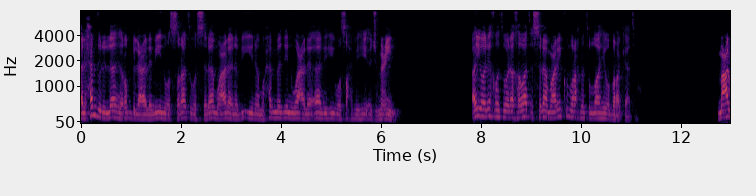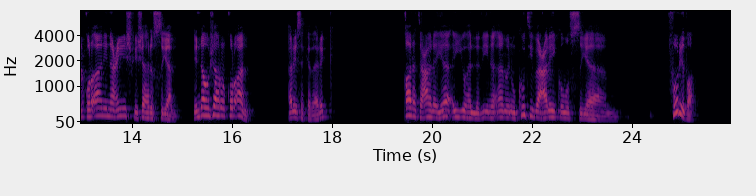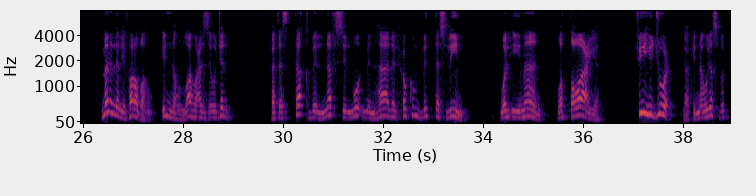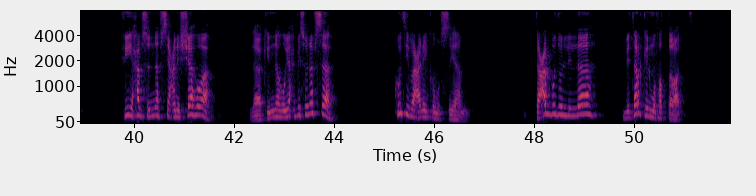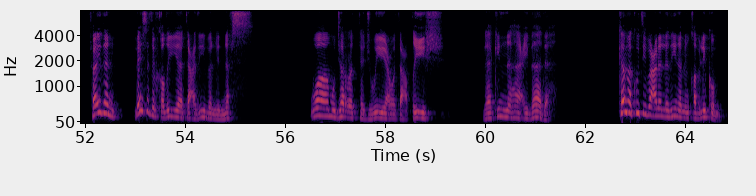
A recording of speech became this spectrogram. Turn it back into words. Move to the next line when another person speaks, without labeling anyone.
الحمد لله رب العالمين والصلاة والسلام على نبينا محمد وعلى آله وصحبه أجمعين. أيها الإخوة والأخوات السلام عليكم ورحمة الله وبركاته. مع القرآن نعيش في شهر الصيام، إنه شهر القرآن، أليس كذلك؟ قال تعالى: يا أيها الذين آمنوا كتب عليكم الصيام. فرض. من الذي فرضه؟ إنه الله عز وجل. فتستقبل نفس المؤمن هذا الحكم بالتسليم والإيمان والطواعيه فيه جوع لكنه يصبر. فيه حبس النفس عن الشهوة لكنه يحبس نفسه. كتب عليكم الصيام. تعبد لله بترك المفطرات. فإذا ليست القضية تعذيبا للنفس ومجرد تجويع وتعطيش. لكنها عبادة. كما كتب على الذين من قبلكم.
